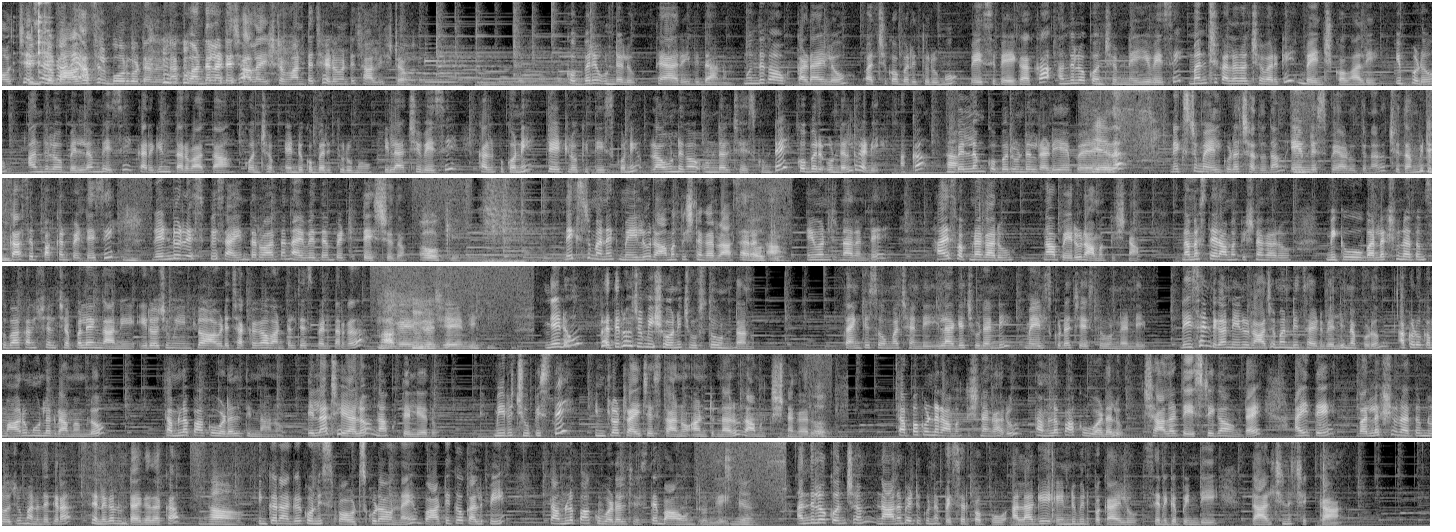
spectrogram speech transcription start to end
వచ్చేసా బాగా- అసలు బోర్ కొట్టదు. నాకు వంటలు అంటే చాలా ఇష్టం. వంట చేయడం అంటే చాలా ఇష్టం. కొబ్బరి ఉండలు తయారీ విధానం. ముందుగా ఒక కడాయిలో పచ్చి కొబ్బరి తురుము వేసి వేగాక అందులో కొంచెం నెయ్యి వేసి మంచి కలర్ వచ్చే వరకు వేయించుకోవాలి. ఇప్పుడు అందులో బెల్లం వేసి కరిగిన తర్వాత కొంచెం ఎండు కొబ్బరి తురుము ఇలాచి వేసి కలుపుకొని ప్లేట్లోకి తీసుకొని రౌండ్గా ఉండలు చేసుకుంటే కొబ్బరి ఉండలు రెడీ. అక్క. బెల్లం కొబ్బరి ఉండలు రెడీ అయిపోయాయి. కదా? నెక్స్ట్ మెయిల్ కూడా చదువుదాం. ఏం రెసిపీ అడుగుతున్నారు చూద్దాం. వీటిని కాసేపు పక్కన పెట్టేసి Mm. రెండు రెసిపీస్ అయిన తర్వాత నైవేద్యం పెట్టి టేస్ట్ చూద్దాం. ఓకే నెక్స్ట్ మనకి మెయిల్ రామకృష్ణ గారు రాశారట. ఏమంటున్నారంటే హాయ్ స్వప్న గారు నా పేరు రామకృష్ణ. నమస్తే రామకృష్ణ గారు. మీకు వరలక్ష్మి వ్రతం శుభాకాంక్షలు చెప్పలేం కానీ ఈరోజు మీ ఇంట్లో ఆవిడ చక్కగా వంటలు చేసి పెడతారు కదా బాగా ఎంజాయ్ చేయండి. నేను ప్రతిరోజు మీ షోని చూస్తూ ఉంటాను. థ్యాంక్ యూ సో మచ్ అండి. ఇలాగే చూడండి మెయిల్స్ కూడా చేస్తూ ఉండండి. రీసెంట్గా నేను రాజమండ్రి సైడ్ వెళ్ళినప్పుడు అక్కడ ఒక మారుమూల గ్రామంలో తమలపాకు వడలు తిన్నాను. ఎలా చేయాలో నాకు తెలియదు. మీరు చూపిస్తే ఇంట్లో ట్రై చేస్తాను అంటున్నారు రామకృష్ణ గారు. తప్పకుండా రామకృష్ణ గారు తమలపాకు వడలు చాలా టేస్టీగా ఉంటాయి. అయితే వరలక్ష్మి వ్రతం రోజు మన దగ్గర శనగలు ఉంటాయి కదక్క ఇంకా నా దగ్గర కొన్ని స్పౌట్స్ కూడా ఉన్నాయి. వాటితో కలిపి తమలపాకు వడలు చేస్తే బాగుంటుంది. అందులో కొంచెం నానబెట్టుకున్న పెసరపప్పు అలాగే ఎండుమిరపకాయలు శనగపిండి దాల్చిన చెక్క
